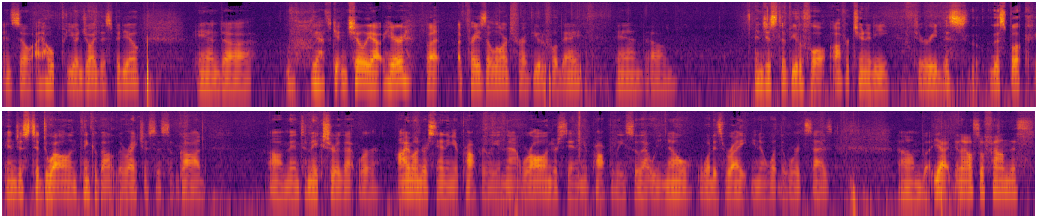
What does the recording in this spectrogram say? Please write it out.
And so I hope you enjoyed this video. And uh, yeah, it's getting chilly out here, but I praise the Lord for a beautiful day and um, and just a beautiful opportunity to read this this book and just to dwell and think about the righteousness of God, um, and to make sure that we're I'm understanding it properly and that we're all understanding it properly, so that we know what is right. You know what the Word says. Um, but yeah, and I also found this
